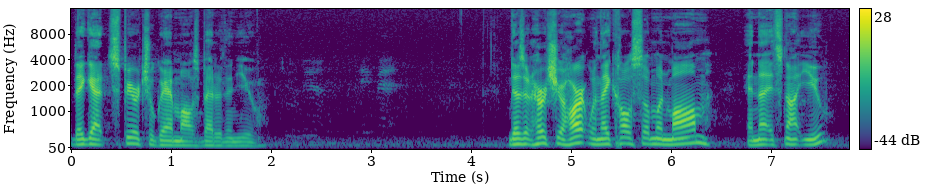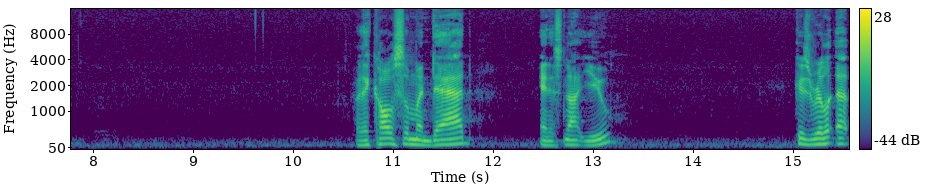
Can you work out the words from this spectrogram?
they got spiritual grandmas better than you. Does it hurt your heart when they call someone mom and it's not you? Or they call someone dad and it's not you? Because uh,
